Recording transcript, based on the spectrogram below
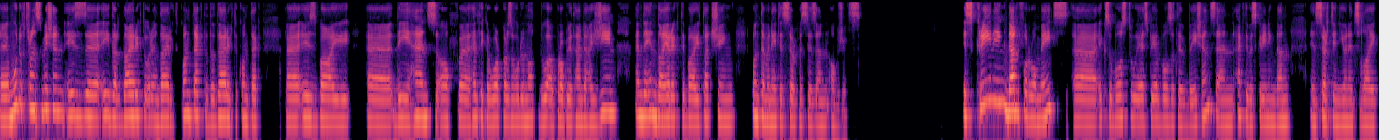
Uh, mode of transmission is uh, either direct or indirect contact. The direct contact uh, is by uh, the hands of uh, healthcare workers who do not do appropriate hand hygiene, and the indirect by touching contaminated surfaces and objects. Screening done for roommates uh, exposed to ESBL positive patients and active screening done in certain units like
